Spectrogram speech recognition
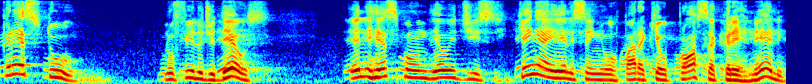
crês tu no Filho de Deus? Ele respondeu e disse, quem é ele, Senhor, para que eu possa crer nele?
